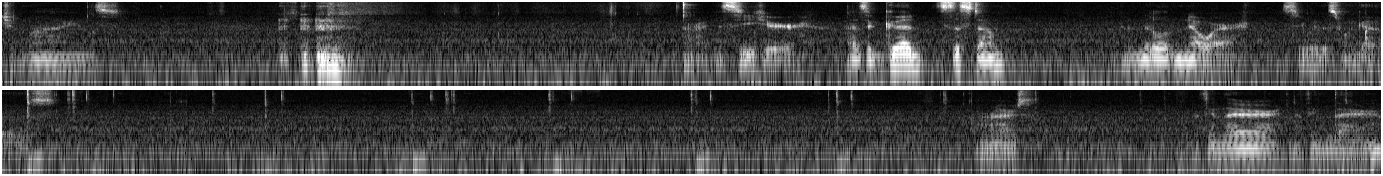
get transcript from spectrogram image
Ancient mines. Alright, let's see here. Has a good system in the middle of nowhere. Let's see where this one goes. Alright. Nothing there, nothing there.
